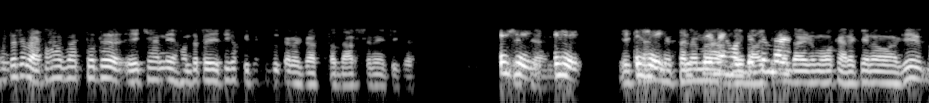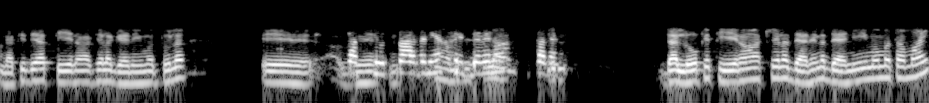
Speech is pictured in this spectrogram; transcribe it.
හොඳට වටහා ගත්තද ඒ කියන්නේ හොඳට ඒ ටික පිරිසිදු කරගත්ත දර්ශනය ටික. එහෙයි එහෙයි. ඒ කියන්නේ මෙතනම මේ ඩයිනමෝ කරකිනවා වගේ නැති දෙයක් තියෙනවා කියලා ගැනීම තුළ ඒ උත්පාදනයක් සිද්ධ වෙනවා. දැන් ලෝකේ තියෙනවා කියලා දැනෙන දැනීමම තමයි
